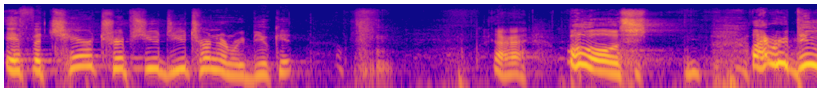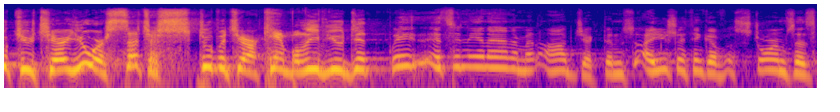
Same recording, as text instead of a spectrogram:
if a chair trips you, do you turn and rebuke it? Uh, oh, I rebuke you, chair. You are such a stupid chair. I can't believe you did. Wait, it's an inanimate object. And I usually think of storms as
